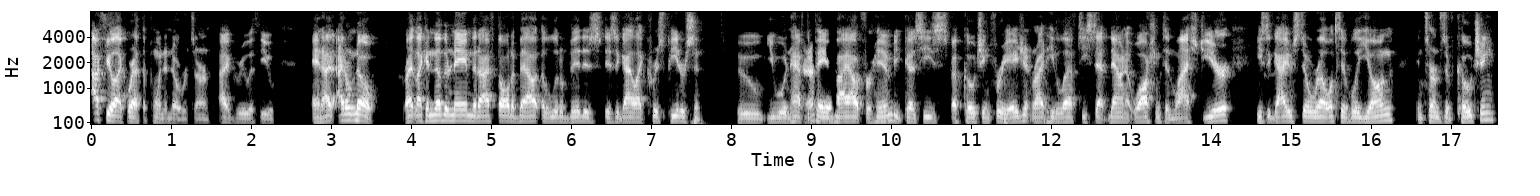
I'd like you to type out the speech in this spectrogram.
I feel like we're at the point of no return. I agree with you. And I, I don't know, right? Like another name that I've thought about a little bit is, is a guy like Chris Petersen, who you wouldn't have yeah. to pay a buyout for him because he's a coaching free agent, right? He left, he stepped down at Washington last year. He's a guy who's still relatively young in terms of coaching.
